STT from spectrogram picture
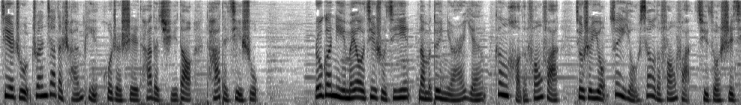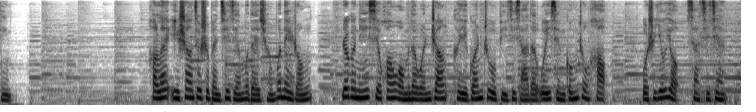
借助专家的产品或者是他的渠道、他的技术。如果你没有技术基因，那么对你而言，更好的方法就是用最有效的方法去做事情。好了，以上就是本期节目的全部内容。如果您喜欢我们的文章，可以关注笔记侠的微信公众号。我是悠悠，下期见。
